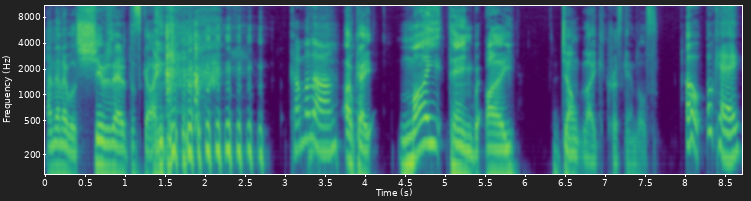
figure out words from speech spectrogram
and then I will shoot it out at the sky. Come along. okay, my thing, but I don't like Kris Kindles. Oh, okay.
